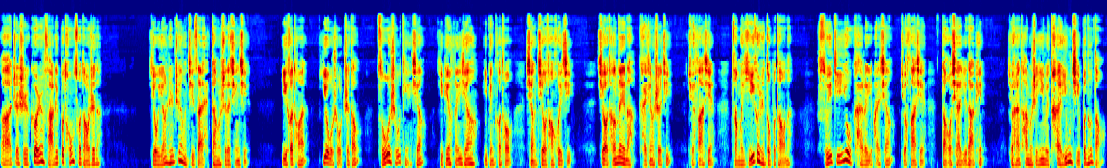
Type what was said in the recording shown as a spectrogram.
啊，这是个人法力不同所导致的。”有洋人这样记载当时的情形：义和团右手持刀，左手点香，一边焚香一边磕头向教堂会祭。教堂内呢，开枪射击，却发现怎么一个人都不倒呢？随即又开了一排枪，就发现倒下一大片。原来他们是因为太拥挤不能倒。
